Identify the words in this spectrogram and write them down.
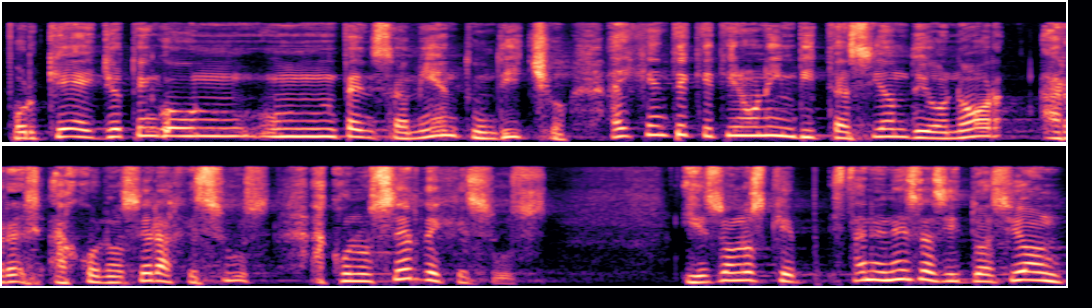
Porque yo tengo un, pensamiento, un dicho. Hay gente que tiene una invitación de honor a, a, conocer a Jesús, a conocer de Jesús. Y son los que están en esa situación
